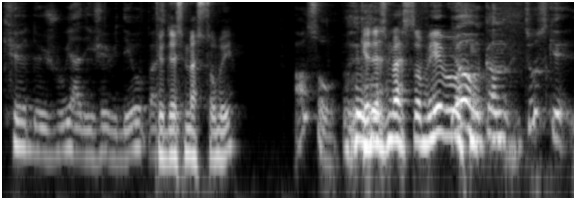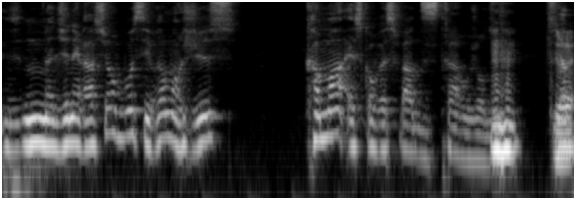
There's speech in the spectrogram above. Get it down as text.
que de jouer à des jeux vidéo. Parce Mhm. Que de se masturber. Also. Que de se masturber, bro. Yo, comme tout ce que notre génération, bro, c'est vraiment juste comment est-ce qu'on va se faire distraire aujourd'hui. Mhm. Il y a vrai.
